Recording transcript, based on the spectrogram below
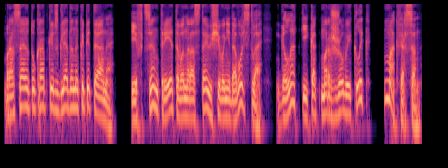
бросают украдкой взгляды на капитана. И в центре этого нарастающего недовольства гладкий, как моржовый клык, Макферсон.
